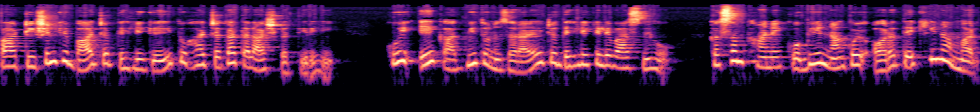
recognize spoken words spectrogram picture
पार्टीशन के बाद जब दिल्ली गई तो हर जगह तलाश करती रही। कोई एक आदमी तो नज़र आए जो दिल्ली के लिबास में हो। कसम खाने को भी ना कोई औरत देखी, ना मर्द,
